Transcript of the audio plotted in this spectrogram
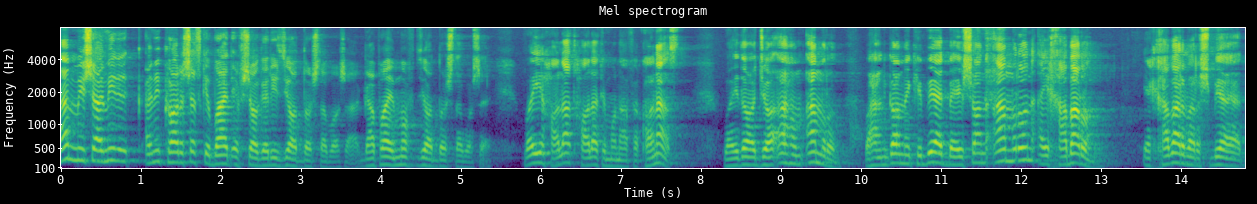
ام میشه امی کارش است که باید افشاگری زیاد داشته باشه گپای مفت زیاد داشته باشه. و این حالت حالت منافقانه است. و اذا جاءهم امر و هنگامی که بیاید به ایشان امر ای خبرون یک خبر برش بیاید.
